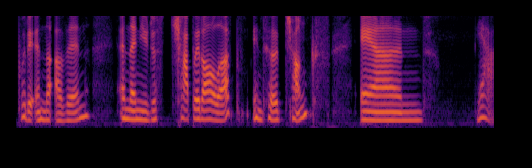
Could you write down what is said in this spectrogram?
put it in the oven and then you just chop it all up into chunks and yeah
